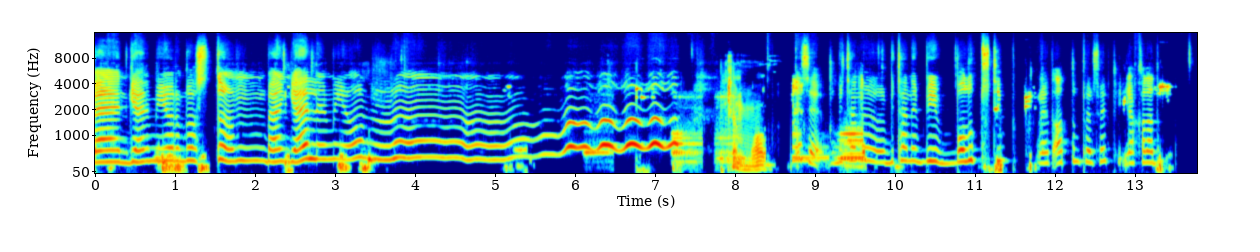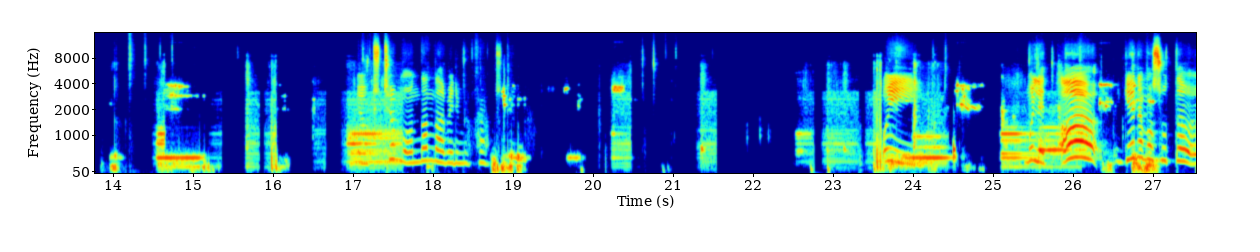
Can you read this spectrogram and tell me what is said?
Ben gelmiyorum dostum. Ben gelmiyorum. Tamam. Neyse bir tane bir tane bir balık tutayım. Evet attım perfect. Yakaladım. Ya tutuyor mu ondan da haberim yok. Ha, tutuyor. Oy. Millet. Aa gene Masut'ta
